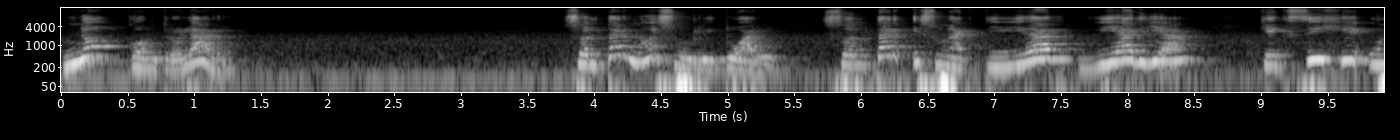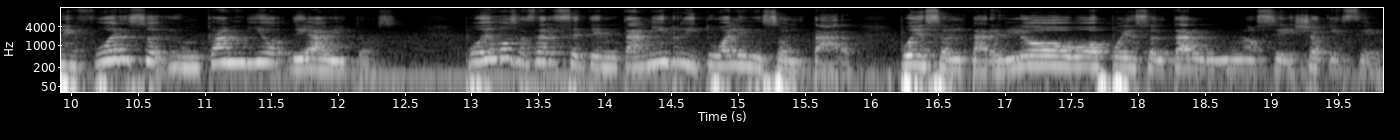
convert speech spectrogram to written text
no controlar. Soltar no es un ritual, soltar es una actividad diaria que exige un esfuerzo y un cambio de hábitos. Podemos hacer 70.000 rituales de soltar. Pueden soltar globos, pueden soltar, no sé, yo qué sé,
